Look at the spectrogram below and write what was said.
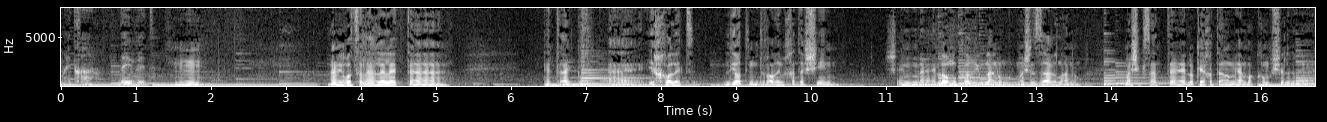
מה איתך, דיוויד? אני רוצה להלל את, ה... את. היכולת להיות עם דברים חדשים שהם אה, לא מוכרים לנו, מה שזר לנו, מה שקצת אה, לוקח אותנו מהמקום של אה,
